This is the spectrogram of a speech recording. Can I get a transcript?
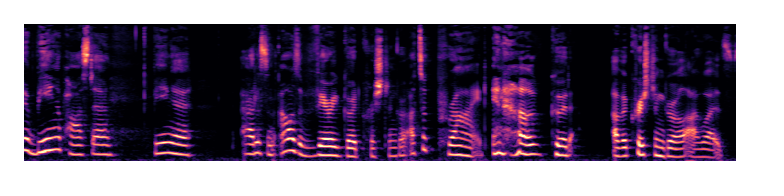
you know, being a pastor, being a, uh, listen, I was a very good Christian girl. I took pride in how good of a Christian girl I was.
